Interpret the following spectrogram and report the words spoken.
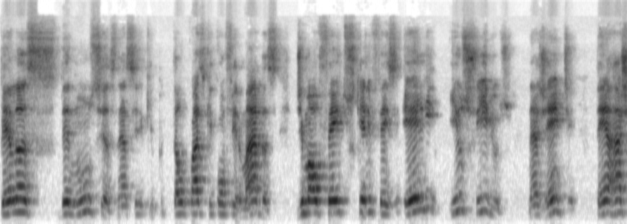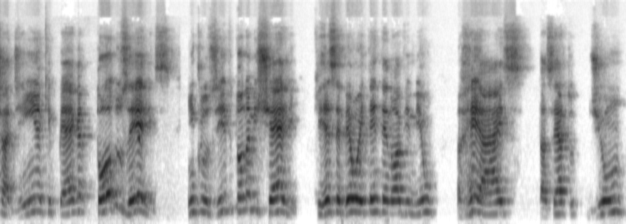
pelas denúncias né, que estão quase que confirmadas de malfeitos que ele fez. Ele e os filhos. Né? Gente, tem a rachadinha que pega todos eles, inclusive Dona Michele, que recebeu 89 mil reais, tá certo, de um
